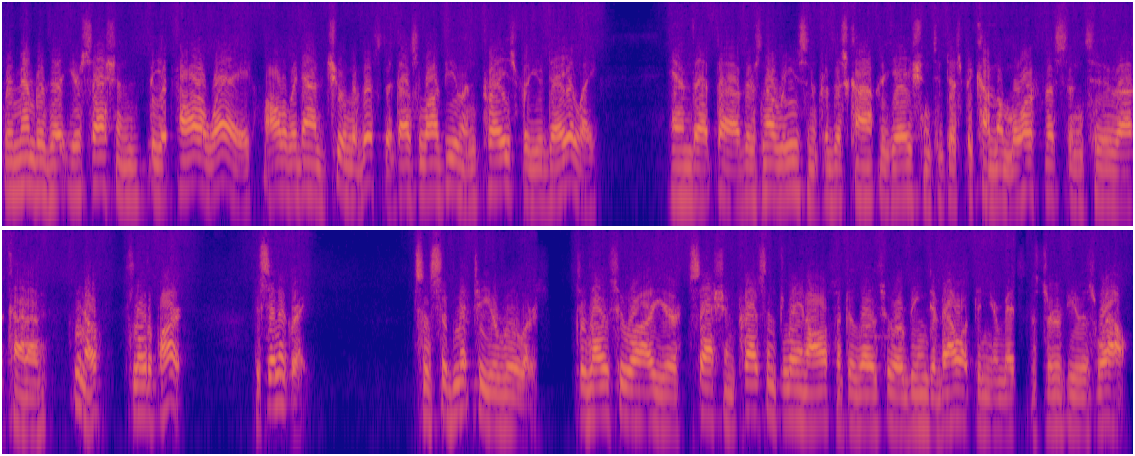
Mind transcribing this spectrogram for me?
Remember that your session, be it far away, all the way down to Chula Vista, does love you and prays for you daily. And that uh, there's no reason for this congregation to just become amorphous and to uh, kind of, you know, float apart, disintegrate. So submit to your rulers, to those who are your session presently, and also to those who are being developed in your midst to serve you as well.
